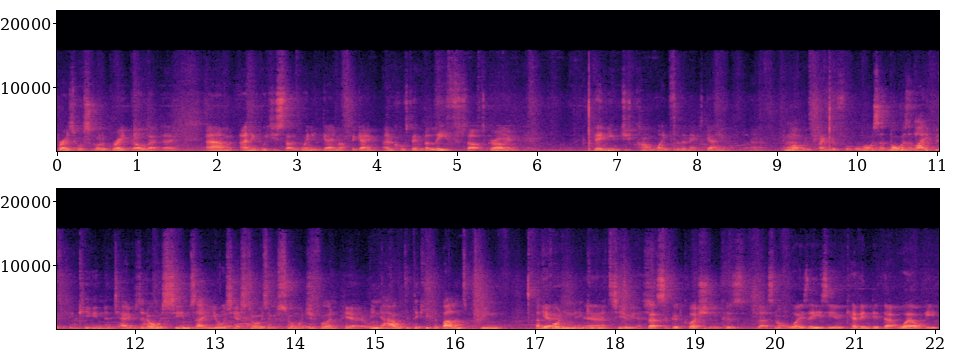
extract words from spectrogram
Bracewell scored a great goal that day. Um, and we just started winning game after game, and of course, then belief starts growing. then you just can't wait for the next game. And what- we're playing good football. What was it? What was it like with Keegan and Terry? Because it always seems like you always hear stories. It was so much fun. Yeah, I mean, how did they keep the balance between the Yeah, fun and keeping yeah. it serious? That's a good question because that's not always easy, and Kevin did that well. He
